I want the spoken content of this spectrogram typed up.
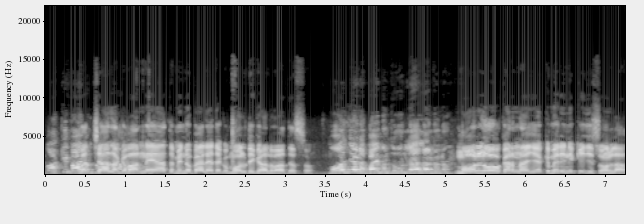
ਬਾਕੀ ਭਾਈ ਬੱਚਾ ਲਗਵਾਨੇ ਆ ਤੇ ਮੈਨੂੰ ਪਹਿਲੇ ਤੇ ਕੋ ਮੁੱਲ ਦੀ ਗੱਲਬਾਤ ਦੱਸੋ। ਮੋਲ ਜਿਹੜਾ ਭਾਈ ਮਨਜ਼ੂਰ ਲੈ ਲੈਣਾ ਨਾ ਮੁੱਲ ਲੋ ਕਰਨਾ ਇੱਕ ਮੇਰੀ ਨਿੱਕੀ ਜੀ ਸੁਣ ਲਾ।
